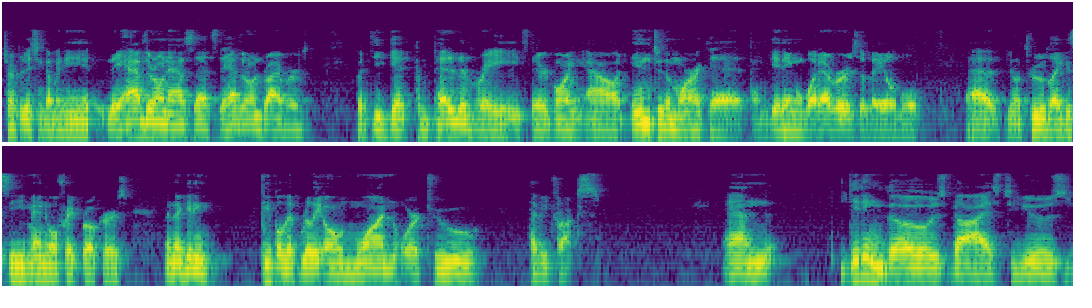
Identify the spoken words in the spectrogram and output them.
transportation company they have their own assets, they have their own drivers, but to get competitive rates, they're going out into the market and getting whatever is available, uh, you know, through legacy manual freight brokers, and they're getting people that really own one or two heavy trucks, and getting those guys to use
